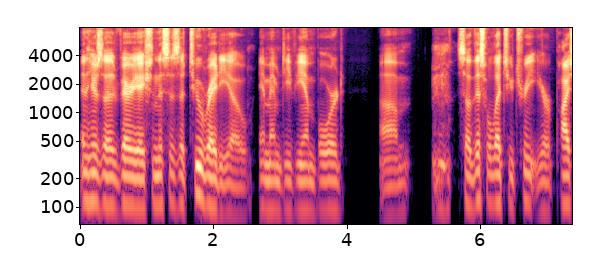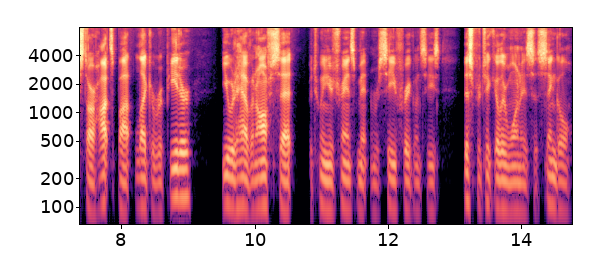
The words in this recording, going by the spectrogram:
And here's a variation. This is a two radio MMDVM board. Um, so this will let you treat your Pi-Star hotspot like a repeater. You would have an offset between your transmit and receive frequencies. This particular one is a single,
